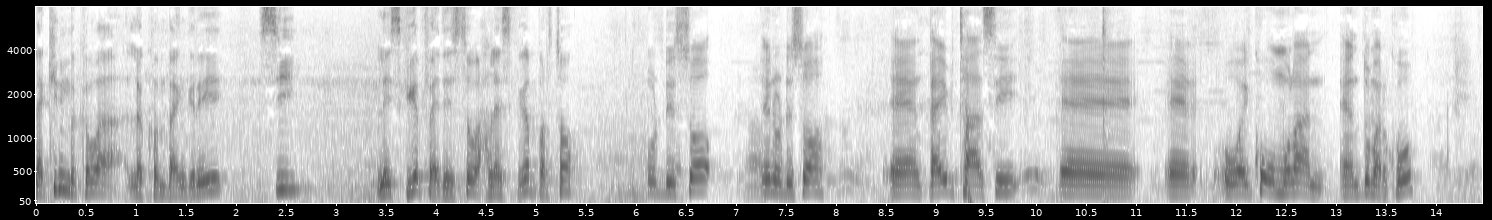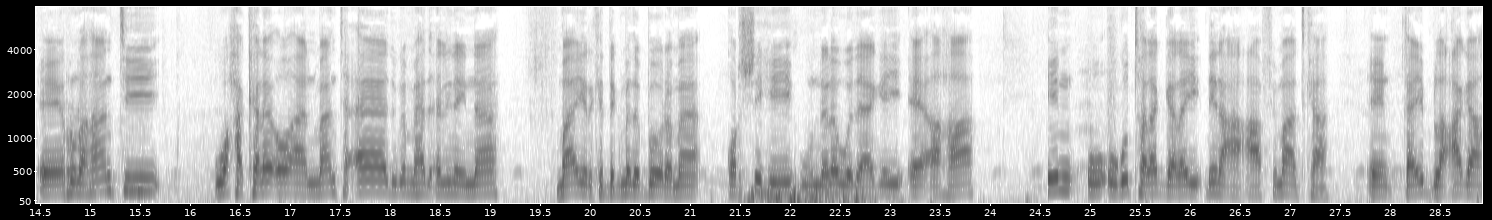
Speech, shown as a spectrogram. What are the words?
Laakiin imika waa la kombaangareeyey si layskaga faa'idaysto wax layskaga barto. Dhiso inuu dhiso qaybtaasi ay ku umulaan dumarku run ahaantii waxa kale oo aan maanta aad uga mahad celinaynaa maayarka degmada boorama qorshihii uu nala wadaagay ee ahaa in uu ugu talagalay dhinaca caafimaadka qayb lacagah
